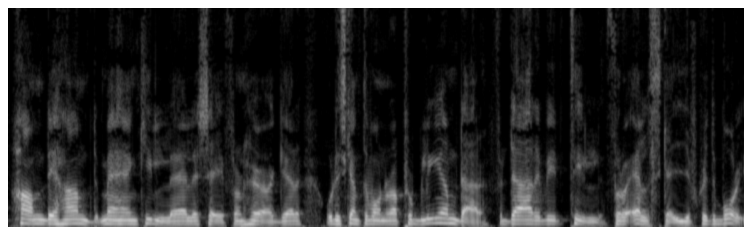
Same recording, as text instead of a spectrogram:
hand i hand med en kille eller tjej från höger. Och det ska inte vara några problem där, för där är vi till för att älska IFK Göteborg.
